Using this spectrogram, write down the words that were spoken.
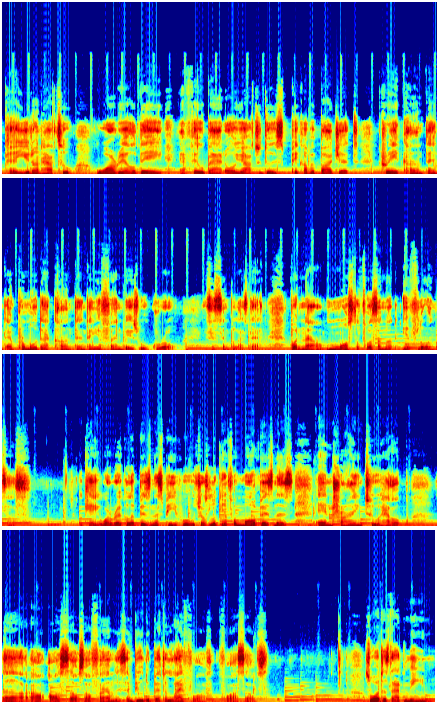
okay you don't have to worry all day and feel bad. All you have to do is pick up a budget create content and promote that content and your fan base will grow. It's as simple as that. But now most of us are not influencers. Okay we're regular business people just looking for more business and trying to help uh, ourselves our families and build a better life for, for ourselves so what does that mean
